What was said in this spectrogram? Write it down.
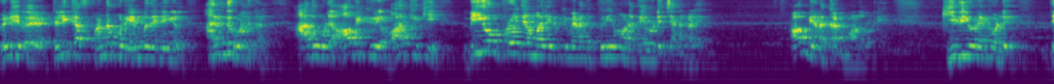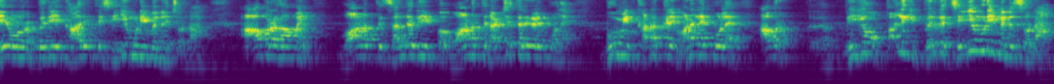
வெளியே டெலிகாஸ்ட் பண்ணப்படும் என்பதை நீங்கள் அறிந்து கொள்ளுங்கள். அது உங்களுடைய ஆவிக்குரிய வாழ்க்கைக்கு மிகவும் பிரயோஜனமாக இருக்கும் எனக்கு பிரியமான தேவனுடைய ஜனங்களே. ஆம் எனக்கு அன்பானவர்களே. கீதியோனை கொண்டு தேவன் ஒரு பெரிய காரியத்தை செய்ய முடியும் என்று சொன்னார். ஆபிரகாமை வானத்து சந்ததி இப்போ வானத்து நட்சத்திரங்களைப் போல பூமியின் கடற்கரை மணலைப் போல அவர் மிகவும் பழுகி பெருக செய்ய முடியும் என்று சொன்னார்.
